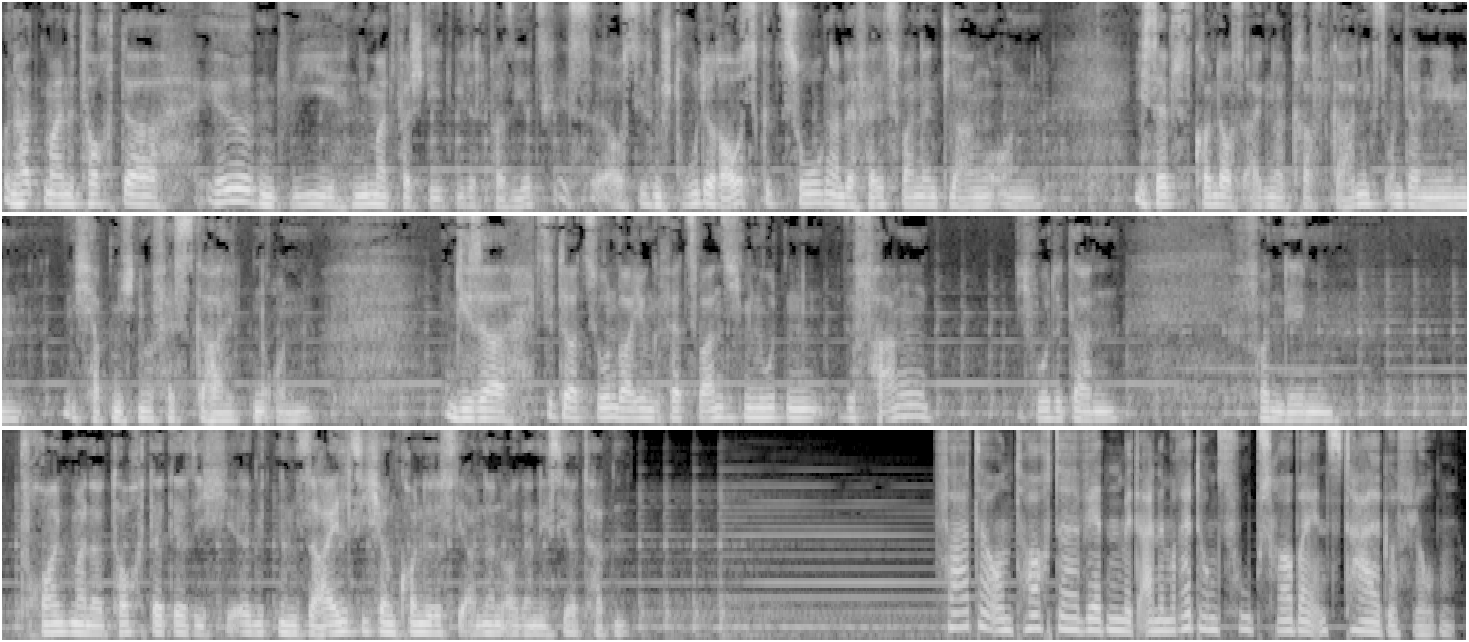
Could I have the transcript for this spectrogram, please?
Und hat meine Tochter irgendwie, niemand versteht, wie das passiert ist, aus diesem Strudel rausgezogen an der Felswand entlang. Und ich selbst konnte aus eigener Kraft gar nichts unternehmen. Ich habe mich nur festgehalten. Und in dieser Situation war ich ungefähr 20 Minuten gefangen. Ich wurde dann von dem Freund meiner Tochter, der sich mit einem Seil sichern konnte, das die anderen organisiert hatten. Vater und Tochter werden mit einem Rettungshubschrauber ins Tal geflogen.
